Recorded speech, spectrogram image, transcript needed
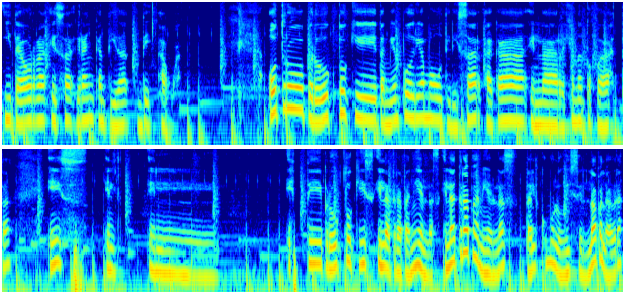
y te ahorra esa gran cantidad de agua. Otro producto que también podríamos utilizar acá en la región de Antofagasta es el este producto que es el atrapanieblas. El atrapanieblas, tal como lo dice la palabra,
